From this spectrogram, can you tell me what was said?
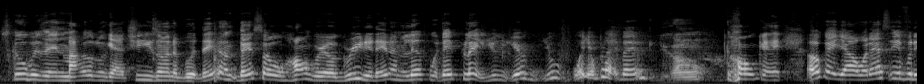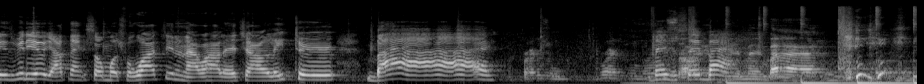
Scuba's and my husband got cheese on it, but they done, They're so hungry or greedy, they done left with their plate. You, you, you, where your plate, baby? You home? Okay. Okay, y'all. Well, that's it for this video. Y'all thanks so much for watching, and I will holler at y'all later. Bye. Baby, say bye. Bye.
